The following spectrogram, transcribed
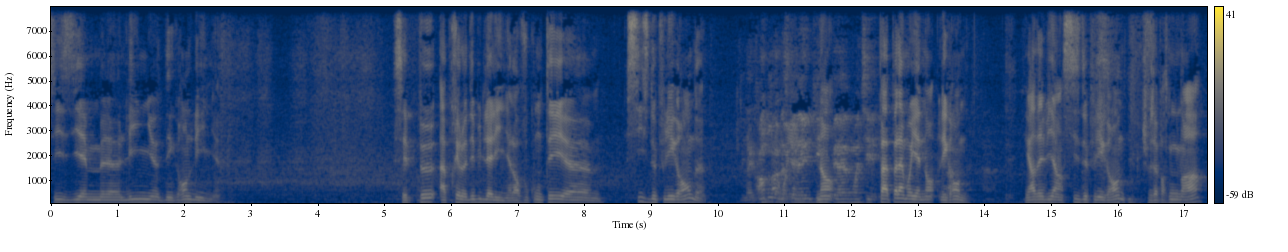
sixième ligne des grandes lignes. C'est peu après le début de la ligne. Alors vous comptez 6 euh, depuis les grandes. La grande ou la moyenne Non, pas, pas la moyenne, non, les grandes. Regardez bien, 6 depuis les grandes. Je vous apporte une mara.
